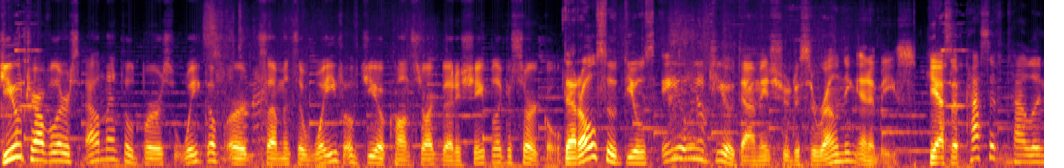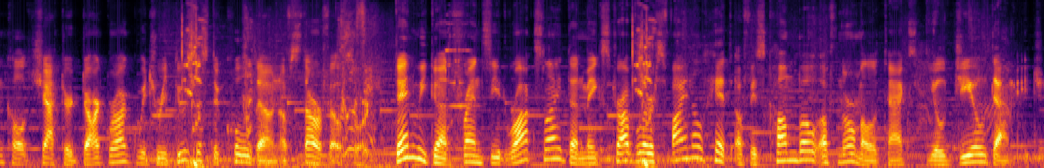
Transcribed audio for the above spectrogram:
Geo Traveler's Elemental Burst Wake of Earth summons a wave of Geo Construct that is shaped like a circle, that also deals AoE geo damage to the surrounding enemies. He has a passive talent called Shattered Dark Rock which reduces the cooldown of Starfell Sword. Then we got Frenzied Rock Slide that makes Traveler's final hit of his combo of normal attacks deal geo damage.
